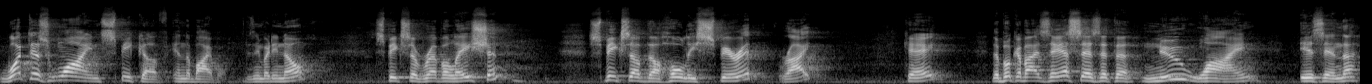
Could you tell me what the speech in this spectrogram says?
What does wine speak of in the Bible? Does anybody know? Speaks of revelation, speaks of the Holy Spirit, right? Okay. The book of Isaiah says that the new wine is in the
